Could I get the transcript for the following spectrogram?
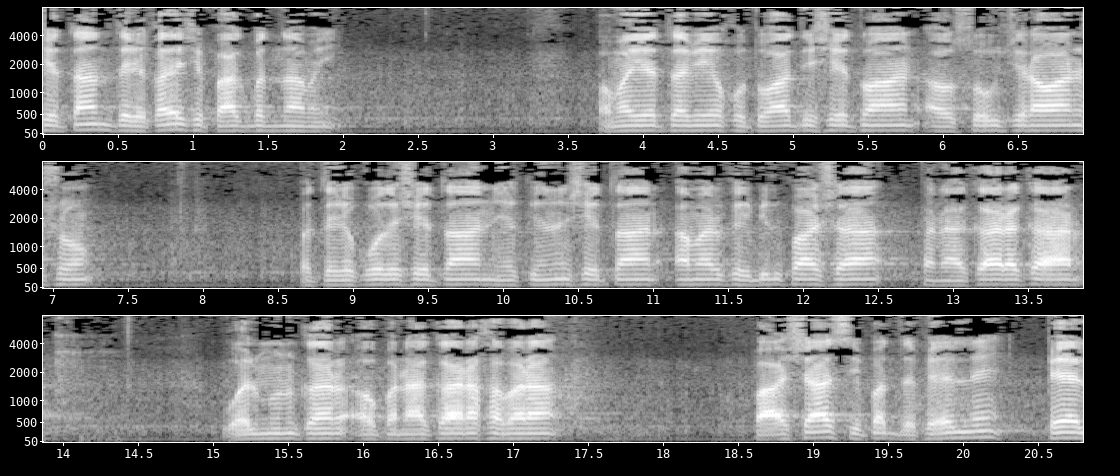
شیطان طریقه چې پاک بدنامي او مې تبي خطوات شیطان او سوچ روان شو په طریقو د شیطان یقینا شیطان امر کوي بالفاشا پناکار کار والمنکر او پناکار خبره پاشا صفت د فعل نه فعل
